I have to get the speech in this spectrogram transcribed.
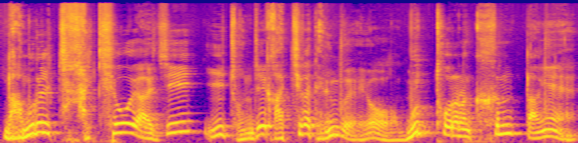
나무를 잘 키워야지 이 존재 가치가 되는 거예요. 무토라는 큰 땅에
